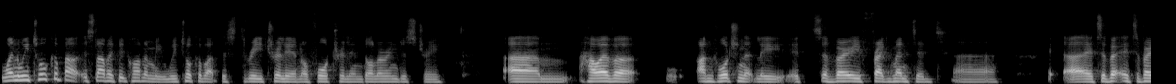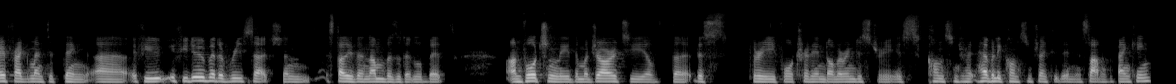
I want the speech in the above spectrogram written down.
when we talk about Islamic economy, we talk about this three trillion or four trillion dollar industry. Um, however, unfortunately, it's a very fragmented. Uh, uh, it's a it's a very fragmented thing. Uh, if you if you do a bit of research and study the numbers a little bit, unfortunately, the majority of the this three, four trillion dollar industry is concentrate heavily concentrated in Islamic banking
